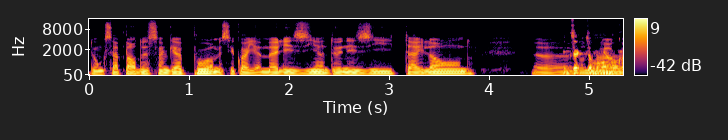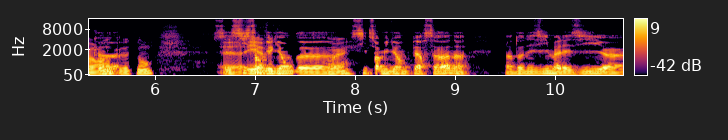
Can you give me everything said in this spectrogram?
donc ça part de Singapour, mais c'est quoi? Il y a Malaisie, Indonésie, Thaïlande. Euh, Exactement. Encore un, peut-être non? C'est 600 avec... millions de ouais. 600 millions de personnes. Indonésie, Malaisie, euh,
